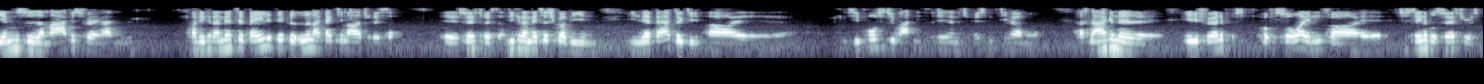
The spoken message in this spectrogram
hjemmesider, markedsføring og alt muligt. Og vi kan være med til, at Bali det er blevet ødelagt rigtig meget af turister, øh, surfturister. Vi kan være med til at skubbe i en, i en mere bæredygtig og øh, kan man sige, positiv retning for det her med turisme på de her områder. Og snakket med øh, en af de førende professorer inden for øh, Sustainable Surf Tourism,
